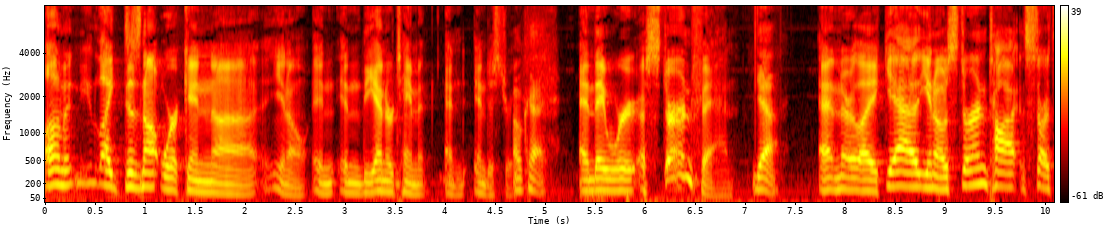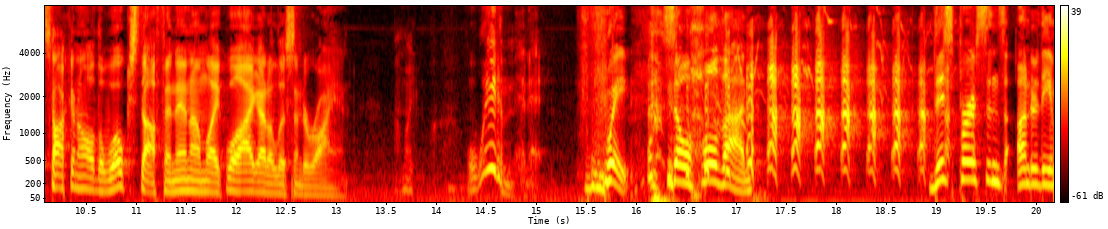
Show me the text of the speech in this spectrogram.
un like does not work in uh you know in in the entertainment and industry. Okay. And they were a Stern fan. Yeah. And they're like, yeah, you know, Stern talk, starts talking all the woke stuff, and then I'm like, well, I got to listen to Ryan. I'm like, well, wait a minute. Wait. So hold on. this person's under the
